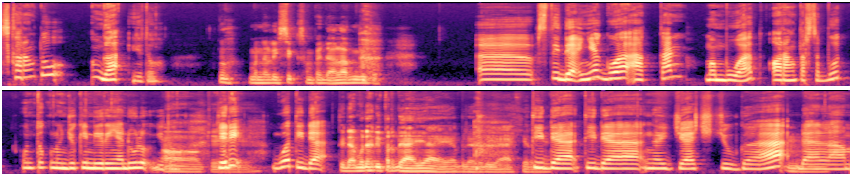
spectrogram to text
sekarang tuh enggak gitu. Uh, menelisik sampai dalam gitu. eh setidaknya gue akan membuat orang tersebut untuk nunjukin dirinya dulu gitu. Oh, oke. Jadi, Gue tidak tidak mudah diperdaya ya berarti akhirnya. tidak tidak ngejudge juga Hmm. dalam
